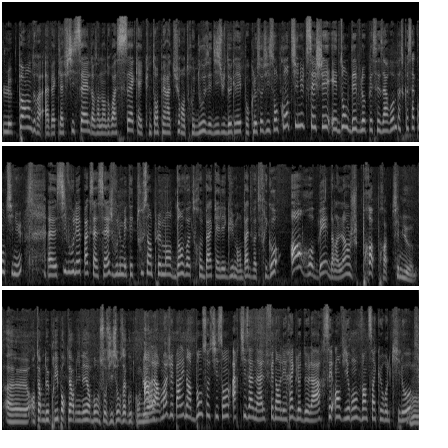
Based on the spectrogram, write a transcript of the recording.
le pendre avec la ficelle dans un endroit sec avec une température entre 12 et 18 degrés pour que le saucisson continue de sécher et donc développer ses arômes parce que ça continue. Euh, si vous voulez pas que ça sèche, vous le mettez tout simplement dans votre bac à légumes en bas de votre frigo enrobé d'un linge propre. C'est mieux. Euh, en termes de prix, pour terminer, un bon saucisson, ça coûte combien Ah, alors moi je vais parler d'un bon saucisson artisanal fait dans les règles de l'art. C'est environ 25 euros le kilo. Mmh.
